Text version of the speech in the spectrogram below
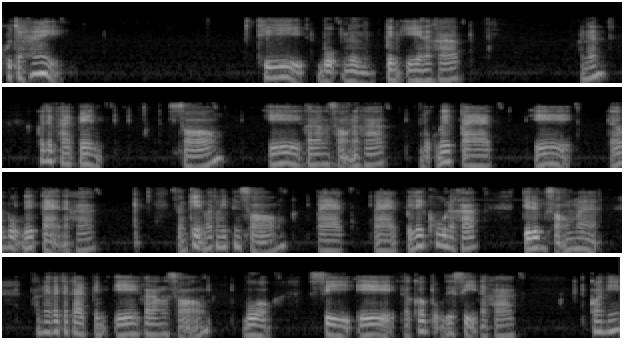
ครูจะให้ t บวก 1 เป็น a นะครับ เพราะนั้นก็จะกลายเป็น 2 a กำลัง 2 นะครับ บวกด้วย 8 a แล้วบวกด้วย 8 นะครับ สังเกตว่าตรงนี้เป็น 2 8 8 เป็นเลขคู่นะครับ จะดึง 2 มาข้างในก็จะกลายเป็น a กำลัง 2 บวก 4a แล้วก็บวกด้วย 4 นะครับก้อนนี้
